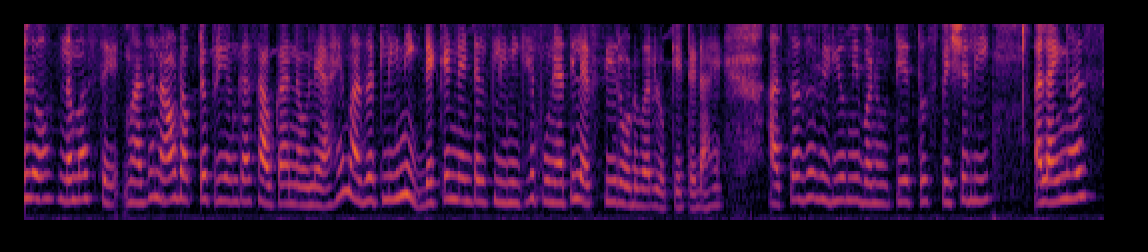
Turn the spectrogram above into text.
हॅलो नमस्ते. माझं नाव डॉक्टर प्रियंका सावकार नवले आहे. माझं क्लिनिक डेक्कन डेंटल क्लिनिक हे पुण्यातील एफ सी रोडवर लोकेटेड आहे. आजचा जो व्हिडिओ मी बनवते तो स्पेशली अलायनर्स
